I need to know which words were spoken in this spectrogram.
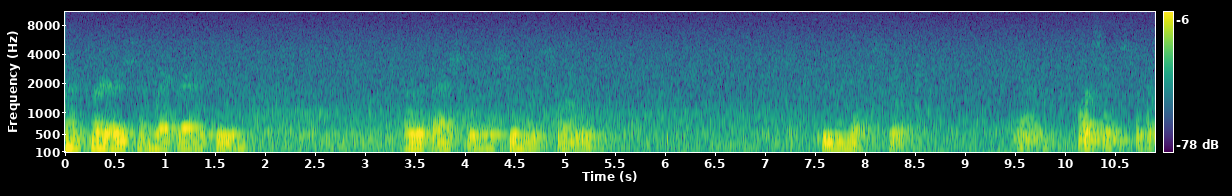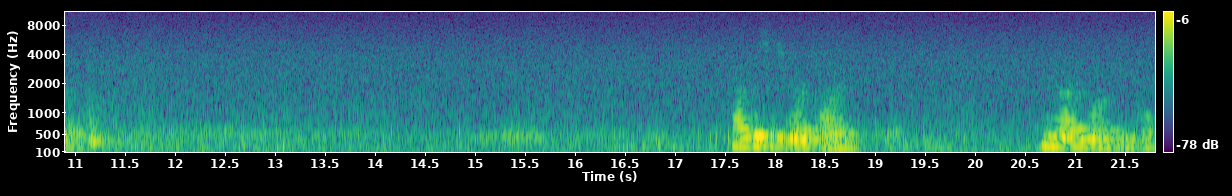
My prayers and my gratitude are with Ashley as she moves forward to the next step. And blessings to her. God, this is your time. We are your people.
